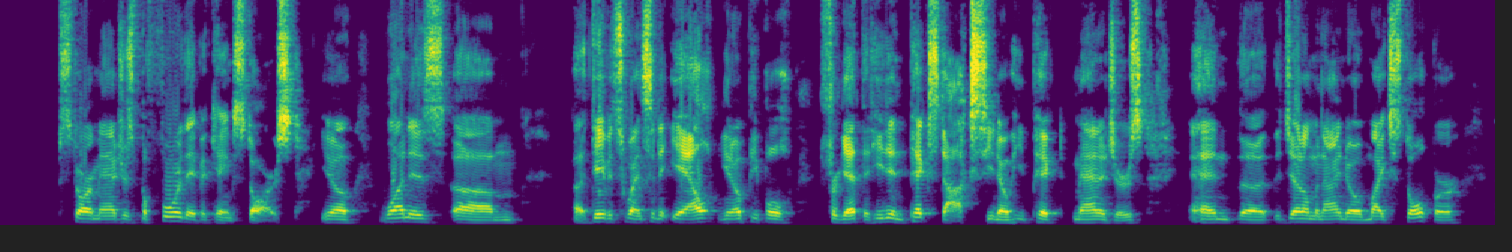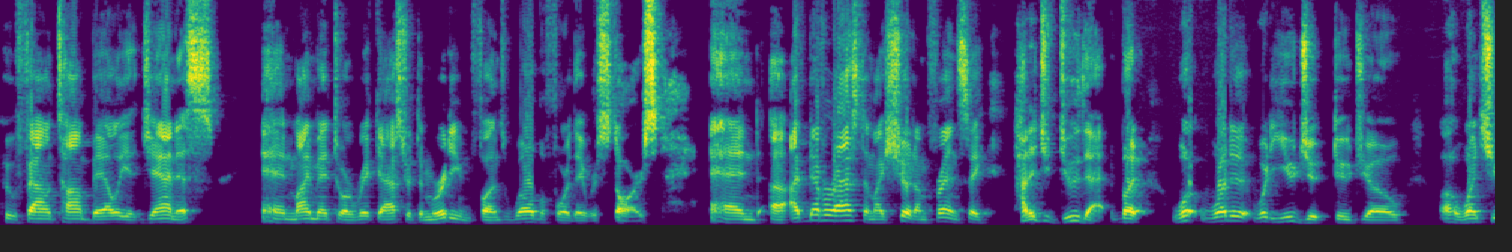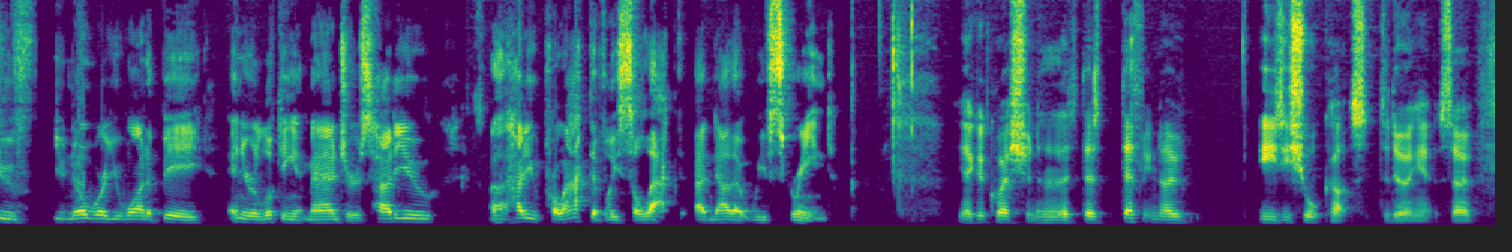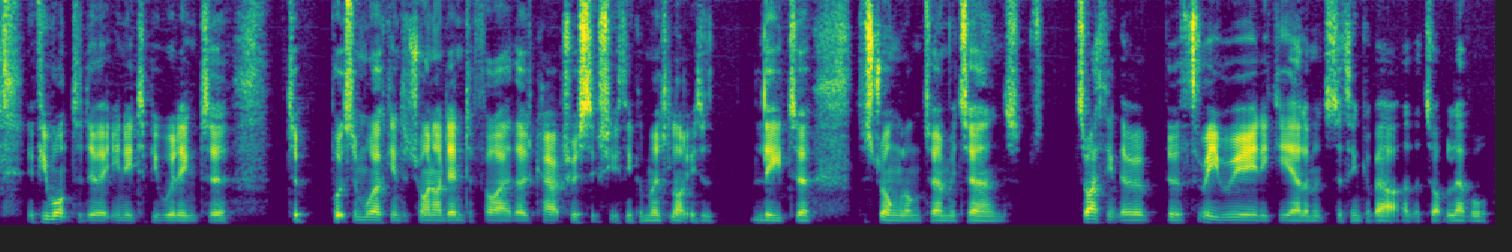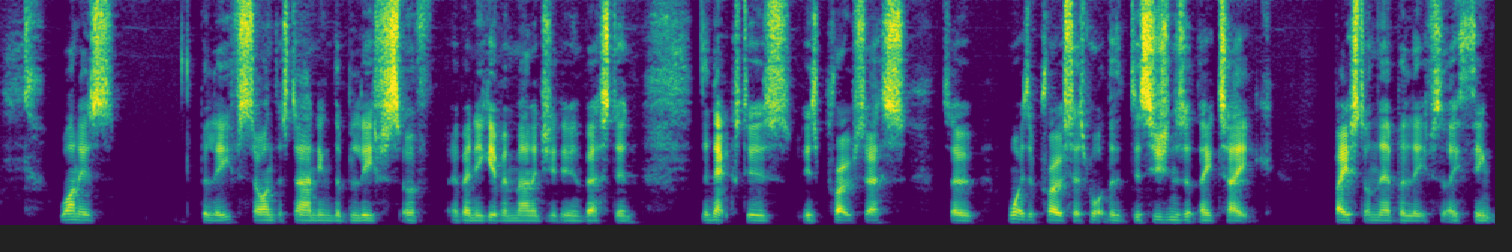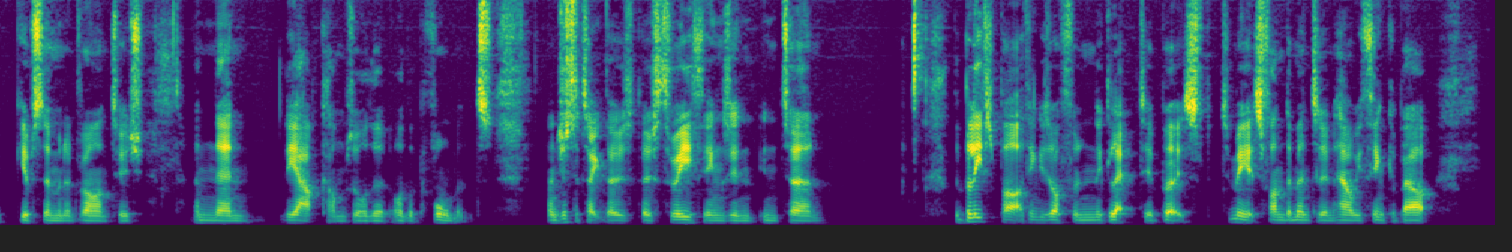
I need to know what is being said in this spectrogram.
star managers before they became stars. You know, one is um, uh, David Swensen at Yale. You know, people forget that he didn't pick stocks. You know, he picked managers. And the the gentleman I know, Mike Stolper, who found Tom Bailey at Janus and my mentor Rick Aster at the Meridian Funds well before they were stars. And uh, I've never asked them. I should. I'm friends. Say, how did you do that? But what what do, what do you do, Joe? Uh, once you've you know where you want to be and you're looking at managers, how do you uh, how do you proactively select uh, now that we've screened? Yeah, good question. And there's, there's definitely no easy shortcuts to doing it. So if you want to do it, you need to be willing to to put some work in to try and identify those characteristics you think are most likely to lead to, to strong long term returns. So I think there are there are three really key elements to think about at the top level. One is beliefs, so understanding the beliefs of, of any given manager that you invest in. The next is is process. So what is a process? What are the decisions that they take based on their beliefs that they think gives them an advantage, and then the outcomes or the or the performance. And just to take those those three things in in turn, the beliefs part I think is often neglected, but it's to me it's fundamental in how we think about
